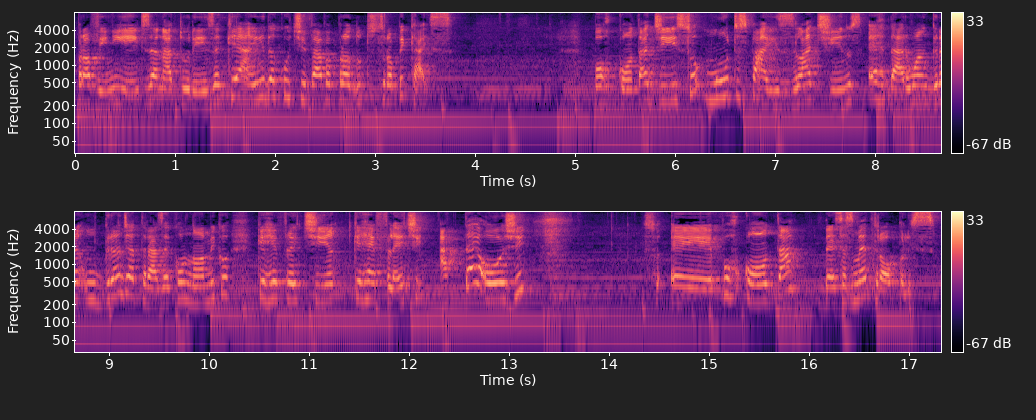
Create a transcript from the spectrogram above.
provenientes da natureza que ainda cultivava produtos tropicais. Por conta disso, muitos países latinos herdaram um grande atraso econômico que, refletia, que reflete até hoje é, por conta dessas metrópoles.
